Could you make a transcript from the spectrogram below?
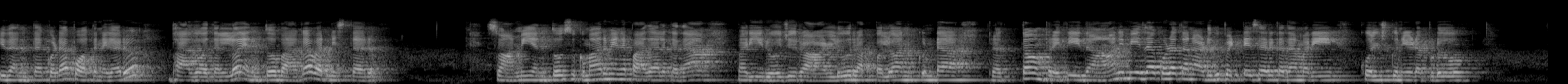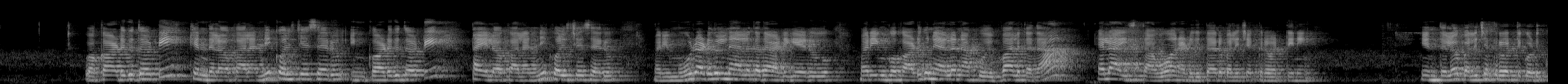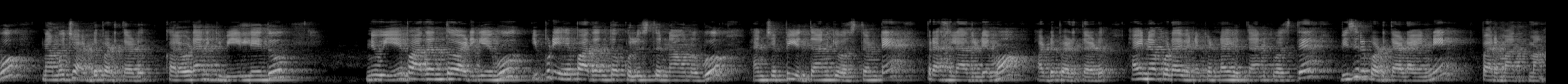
ఇదంతా కూడా పోతన గారు భాగవతంలో ఎంతో బాగా వర్ణిస్తారు. స్వామి ఎంతో సుకుమారమైన పాదాలు కదా. మరి ఈరోజు రాళ్ళు రప్పలు అనుకుంటా మొత్తం ప్రతి దాని మీద కూడా తను అడుగు పెట్టేశారు కదా మరి. కొలుచుకునేటప్పుడు ఒక అడుగుతోటి కింద లోకాలన్నీ కొలిచేశారు ఇంకో అడుగుతోటి పై లోకాలన్నీ కొలిచేశారు. మరి మూడు అడుగుల నేల కదా అడిగారు. మరి ఇంకొక అడుగు నేల నాకు ఇవ్వాలి కదా ఎలా ఇస్తావు అని అడుగుతారు బలిచక్రవర్తిని. ఇంతలో బలిచక్రవర్తి కొడుకు నముచి అడ్డుపడతాడు. కలవడానికి వీల్లేదు. నువ్వు ఏ పాదంతో అడిగేవు ఇప్పుడు ఏ పాదంతో కొలుస్తున్నావు నువ్వు అని చెప్పి యుద్ధానికి వస్తుంటే ప్రహ్లాదుడేమో అడ్డు పెడతాడు అయినా కూడా వినకుండా యుద్ధానికి వస్తే విసిరు కొడతాడు ఆయన్ని. పరమాత్మ.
